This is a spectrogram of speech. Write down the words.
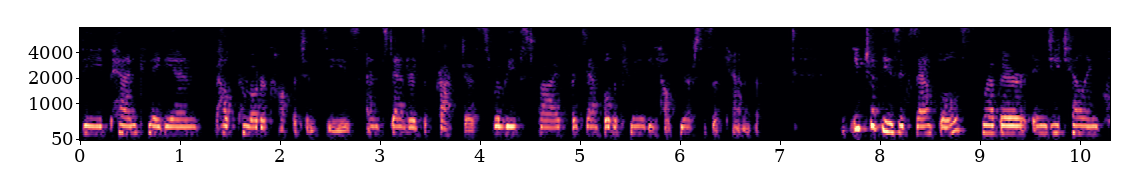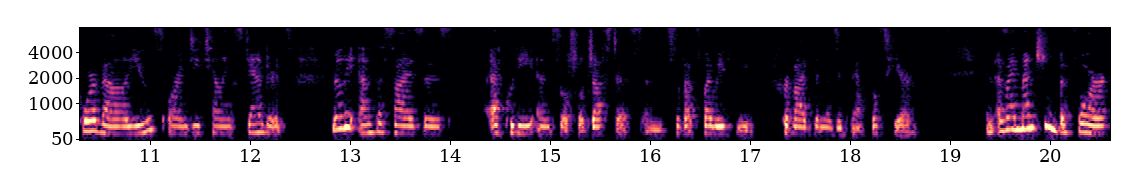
the Pan-Canadian Health Promoter Competencies and Standards of Practice released by, for example, the Community Health Nurses of Canada. Each of these examples, whether in detailing core values or in detailing standards, really emphasizes equity and social justice. And so that's why we've, we've provided them as examples here. And as I mentioned before,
